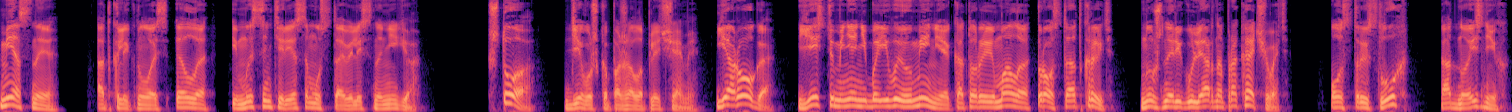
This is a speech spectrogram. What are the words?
«Местные», – откликнулась Элла, и мы с интересом уставились на нее. «Что?» – девушка пожала плечами. «Я Рога. Есть у меня небоевые умения, которые мало просто открыть. Нужно регулярно прокачивать. Острый слух – одно из них».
